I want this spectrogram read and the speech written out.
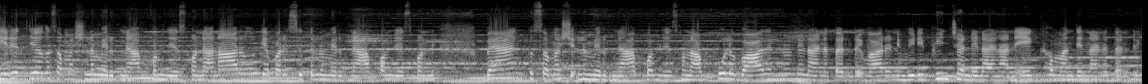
నిరుద్యోగ సమస్యలు మీరు జ్ఞాపకం చేసుకోండి. అనారోగ్య పరిస్థితులను మీరు జ్ఞాపకం చేసుకోండి. బ్యాంకు సమస్యలను మీరు జ్ఞాపకం చేసుకోండి. అప్పుల బాధల నుండి నాయన తండ్రి వారిని విడిపించండి నాయన. అనేక మంది నాయన తండ్రి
